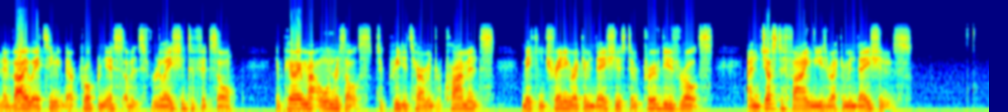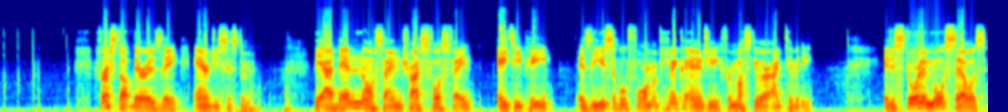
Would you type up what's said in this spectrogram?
and evaluating the appropriateness of its relation to futsal, comparing my own results to predetermined requirements, making training recommendations to improve these results, and justifying these recommendations. First up, there is the energy system. The adenosine triphosphate, ATP, is the usable form of chemical energy for muscular activity. It is stored in most cells,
